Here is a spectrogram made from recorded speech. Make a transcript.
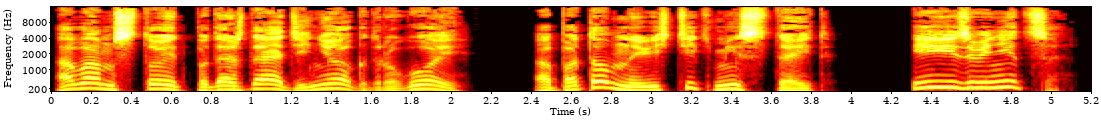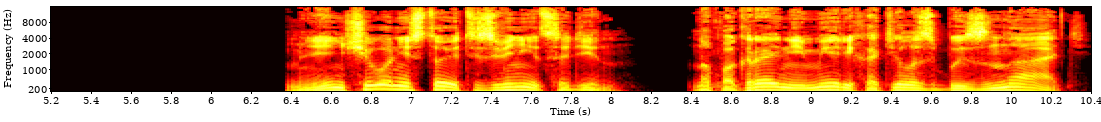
А вам стоит подождать денек-другой, а потом навестить мисс Стейт и извиниться». «Мне ничего не стоит извиниться, Дин но, по крайней мере, хотелось бы знать,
